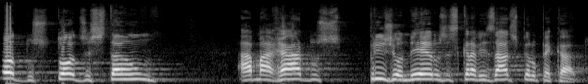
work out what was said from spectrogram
todos, todos estão amarrados, prisioneiros, escravizados pelo pecado.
